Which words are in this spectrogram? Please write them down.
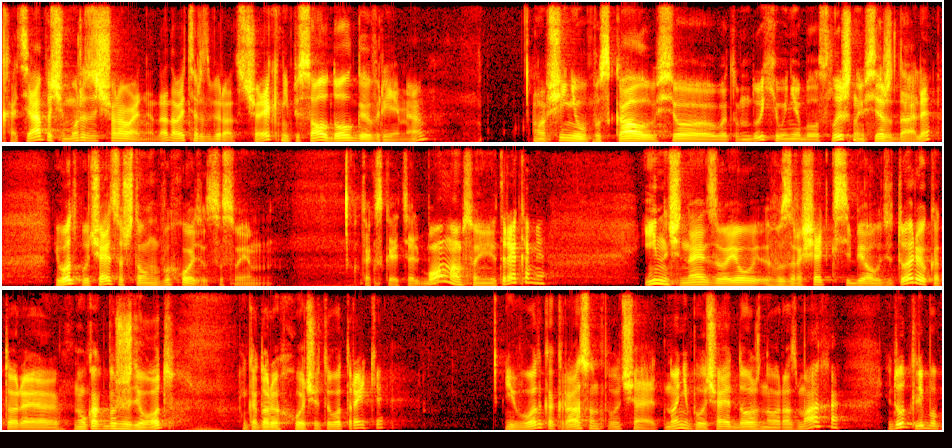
Хотя, почему разочарование? Да, давайте разбираться. Человек не писал долгое время, вообще не выпускал, все в этом духе, его не было слышно, и все ждали. И вот получается, что он выходит со своим, так сказать, альбомом, своими треками – и начинает завоевывать, возвращать к себе аудиторию, которая, ну, как бы ждет, и которая хочет его треки. И вот как раз он получает, но не получает должного размаха. И тут либо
